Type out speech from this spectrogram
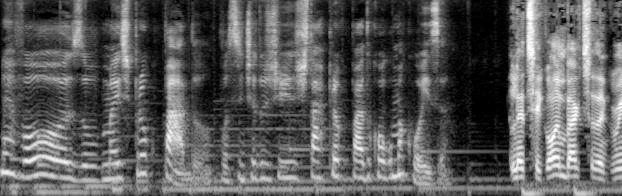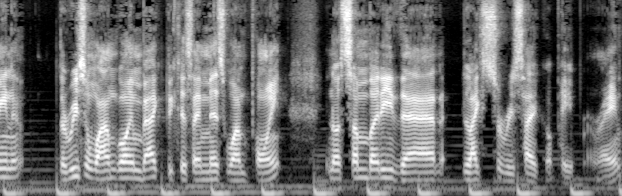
nervoso, mas preocupado, no sentido de estar preocupado com alguma coisa. Let's say going back to the green, the reason why I'm going back because I missed one point. You know, somebody that likes to recycle paper, right?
